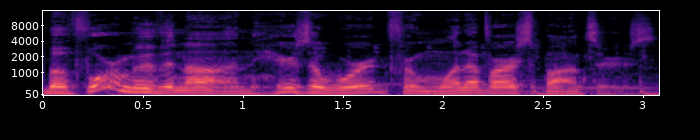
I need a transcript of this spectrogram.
Before moving on, here's a word from one of our sponsors.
